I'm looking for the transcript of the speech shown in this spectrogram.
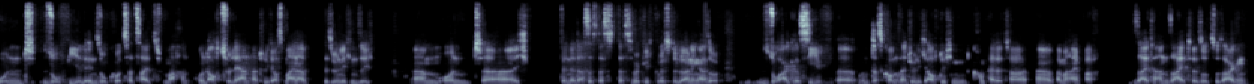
und so viel in so kurzer Zeit zu machen und auch zu lernen, natürlich aus meiner persönlichen Sicht. Ähm, und äh, ich finde, das ist das, das wirklich größte Learning. Also so aggressiv, äh, und das kommt natürlich auch durch einen Competitor, äh, wenn man einfach Seite an Seite sozusagen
